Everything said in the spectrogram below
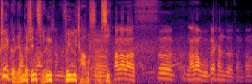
这个人的身形非常熟悉。他拿了四，拿了五个箱子，总共。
